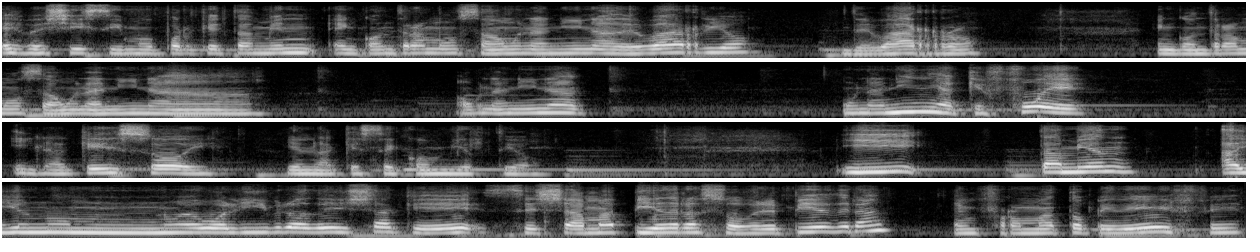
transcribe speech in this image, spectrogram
es bellísimo porque también encontramos a una nina de barrio, de barro, encontramos a una nina a una niña, una niña que fue y la que es hoy y en la que se convirtió. Y también hay un, nuevo libro de ella que se llama Piedra sobre Piedra en formato PDF.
